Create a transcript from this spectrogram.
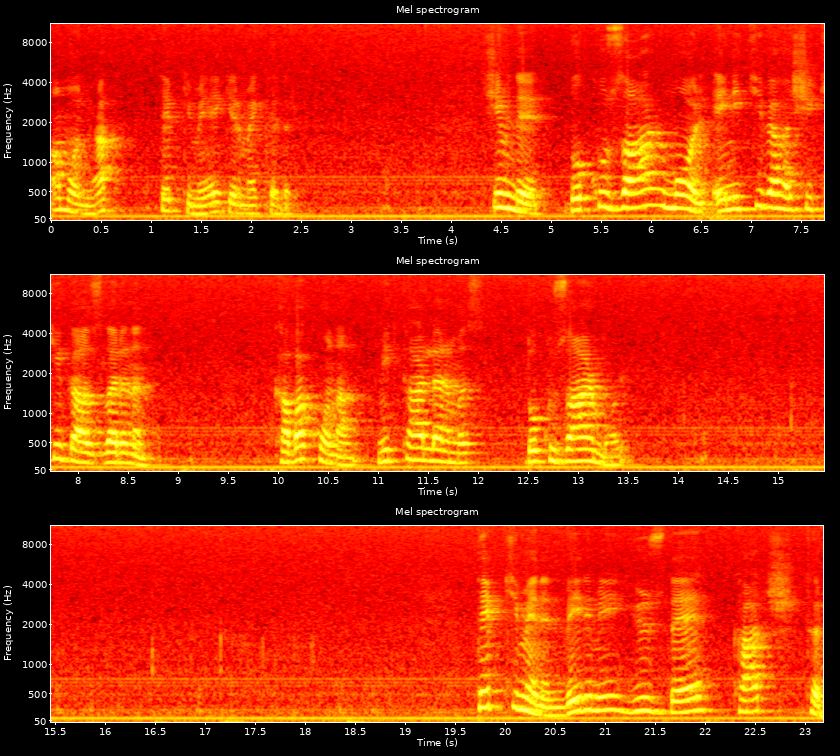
amonyak tepkimeye girmektedir. Şimdi 9'ar mol N2 ve H2 gazlarının kaba konan miktarlarımız 9'ar mol. Tepkimenin verimi yüzde kaçtır?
